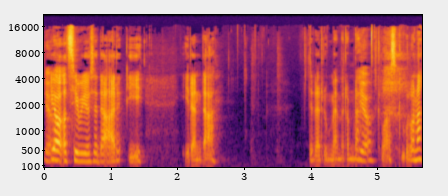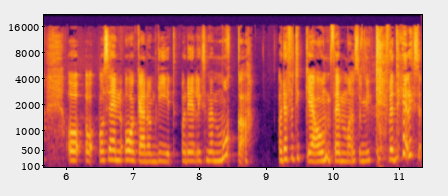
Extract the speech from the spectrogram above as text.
ja. ja, att Sirius är där i, i den där det där rummet med de där ja. glaskulorna. Och, och, och sen åker de dit och det är liksom en mocka. Och därför tycker jag om femman så mycket, för det är liksom,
